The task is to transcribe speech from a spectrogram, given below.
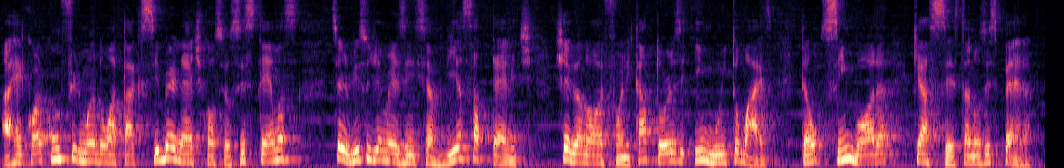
a Record confirmando um ataque cibernético aos seus sistemas, serviço de emergência via satélite chegando ao iPhone 14 e muito mais. Então, simbora que a sexta nos espera.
